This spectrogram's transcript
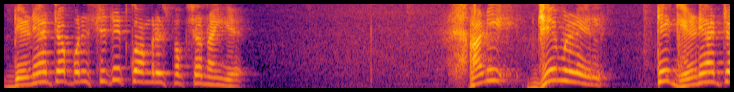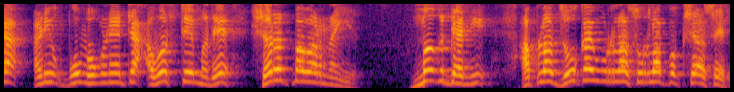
देण्याच्या परिस्थितीत काँग्रेस पक्ष नाही आहे आणि जे मिळेल ते घेण्याच्या आणि उपभोगण्याच्या अवस्थेमध्ये शरद पवार नाही आहेत मग त्यांनी आपला जो काय उरला सुरला पक्ष असेल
